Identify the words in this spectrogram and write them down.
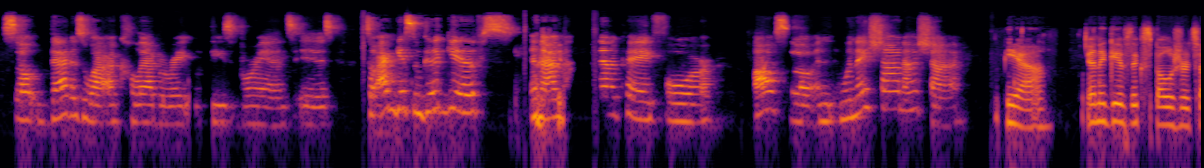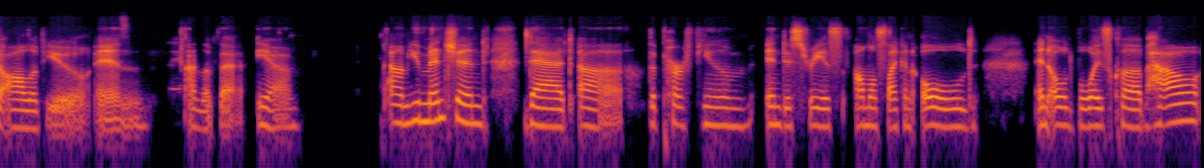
So that is why I collaborate with these brands is so I can get some good gifts and I'm gonna pay for also. And when they shine, I shine. Yeah. And it gives exposure to all of you. And I love that. Yeah. Um, you mentioned that uh, the perfume industry is almost like an old an old boys club. How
